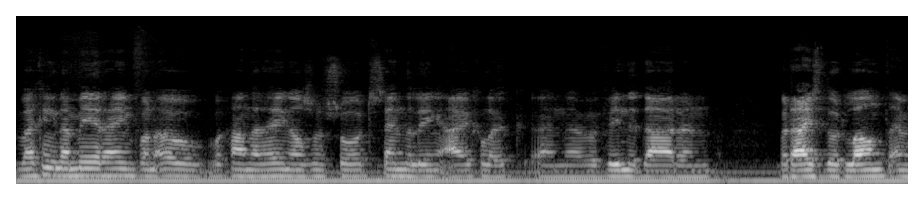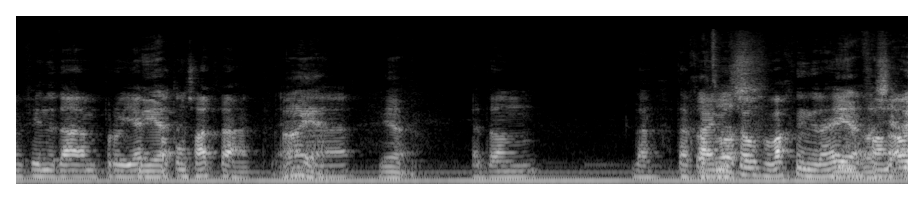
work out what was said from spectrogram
wij gingen daar meer heen van, oh, we gaan daarheen als een soort zendeling eigenlijk. En eh, we vinden daar een, we reizen door het land en we vinden daar een project Ja. wat ons hart raakt. En, Oh ja. eh, Ja. ja, dan, dan, dan ga Dat je met zo'n verwachting erheen ja, van, oh,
